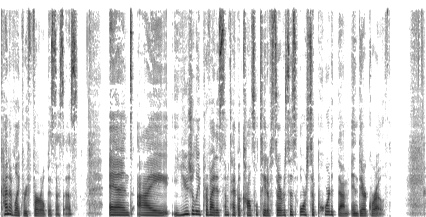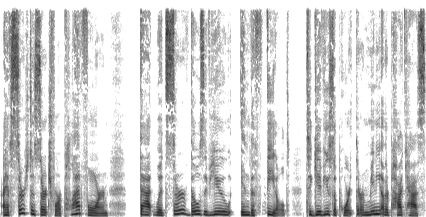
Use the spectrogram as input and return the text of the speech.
kind of like referral businesses. And I usually provided some type of consultative services or supported them in their growth. I have searched and searched for a platform that would serve those of you in the field to give you support. There are many other podcasts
